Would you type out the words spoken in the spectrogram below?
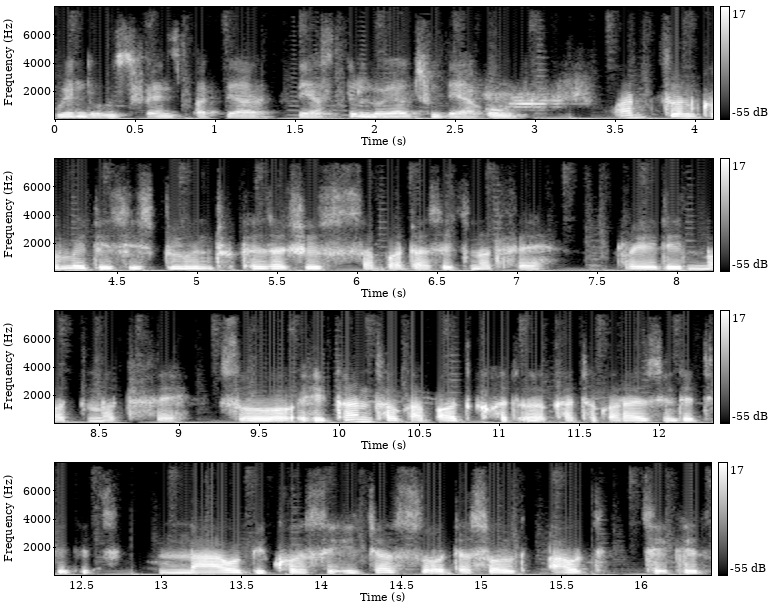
win those fans, but they are they are still loyal to their own. What John Comitis is doing to Kaizer Chiefs supporters is not fair. Really not not fair. So he can't talk about categorizing the tickets now because he just saw the sold out tickets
